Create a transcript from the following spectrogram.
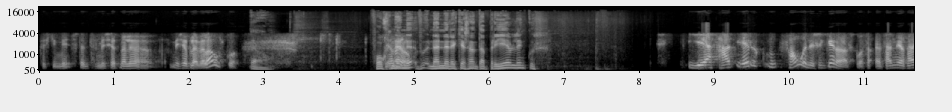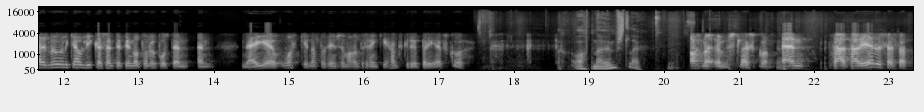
kannski stendur misjaflega vel á sko. Já. Fólk já, nennir, nennir ekki að senda bref lengur? Já, það eru fáinni sem gera það sko. Þannig að það er mögulega á líka þetta inn á tölvupóst en, en nei, ég vorkin alltaf þeim sem hafa aldrei fengið handskrifu bref sko. Opna umslag? opna umslag sko. En það, það eru þess að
